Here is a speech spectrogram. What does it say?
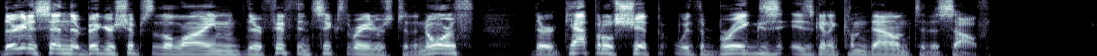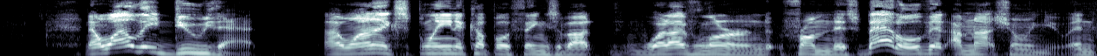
They're going to send their bigger ships to the line, their fifth and sixth raters to the north. Their capital ship with the brigs is going to come down to the south. Now, while they do that, I want to explain a couple of things about what I've learned from this battle that I'm not showing you. And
